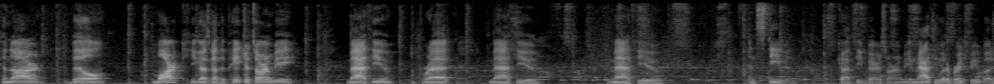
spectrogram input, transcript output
Kennard, Bill, Mark. You guys got the Patriots R&B. Matthew, Brett, Matthew, Matthew, and Steven. Got the Bears R&B. And Matthew, what a break for you, buddy.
